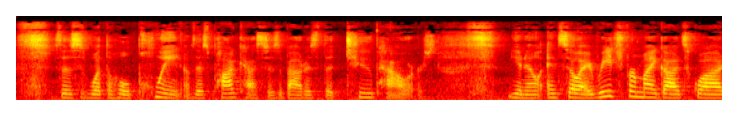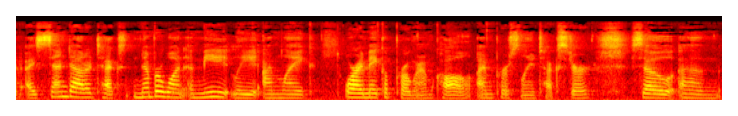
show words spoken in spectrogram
So this is what the whole point of this podcast is about: is the two powers, you know. And so I reach for my God Squad. I send out a text. Number one, immediately I'm like, or I make a program call. I'm personally a texter, so um,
